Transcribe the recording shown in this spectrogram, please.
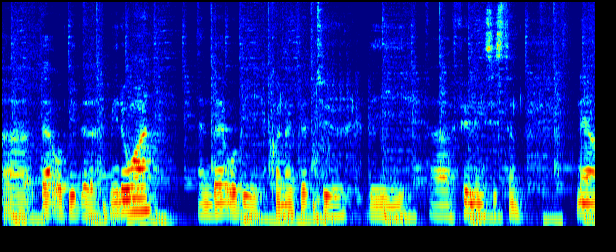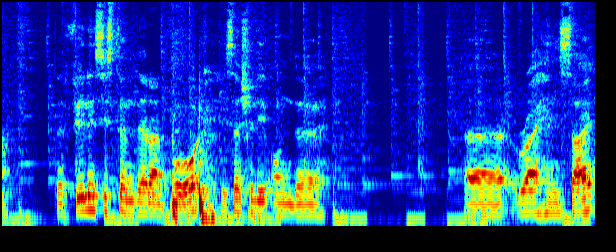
uh, that will be the middle one, and that will be connected to the uh, filling system. Now, the filling system that I bought is actually on the uh, right hand side,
